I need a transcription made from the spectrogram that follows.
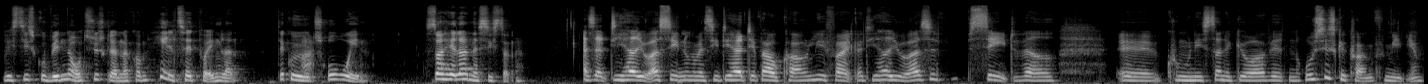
hvis de skulle vinde over Tyskland og komme helt tæt på England. Det kunne jo Nej. tro en. Så heller nazisterne. Altså, de havde jo også set, nu kan man sige, de her, det var jo kongelige folk, og de havde jo også set, hvad øh, kommunisterne gjorde ved den russiske kongefamilie.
